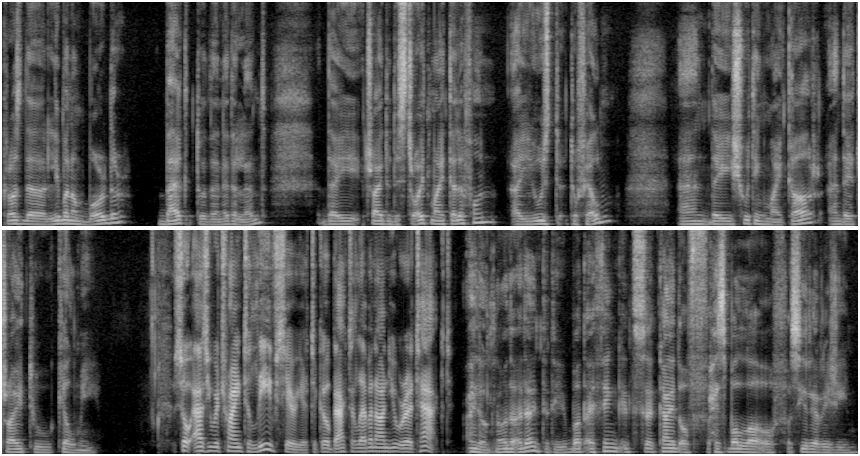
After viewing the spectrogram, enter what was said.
crossed the Lebanon border back to the Netherlands, they tried to destroy my telephone I used to film, and they shooting my car and they tried to kill me. So, as you were trying to leave Syria to go back to Lebanon, you were attacked. I don't know the identity, but I think it's a kind of Hezbollah of Syria regime.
